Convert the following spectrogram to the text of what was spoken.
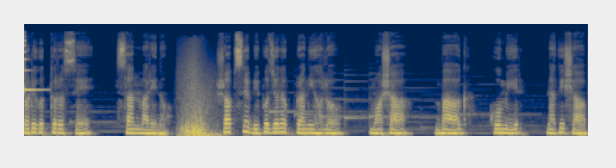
সঠিক উত্তর হচ্ছে সান মারিনো। সবচেয়ে বিপজ্জনক প্রাণী হল মশা, বাঘ, কুমির নাকি সাপ।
